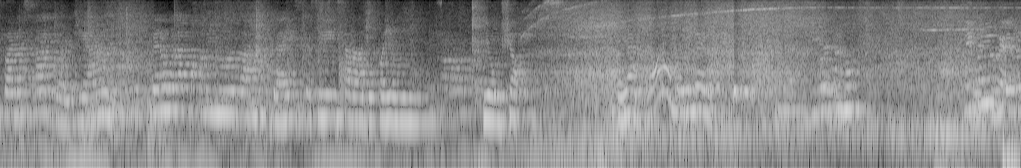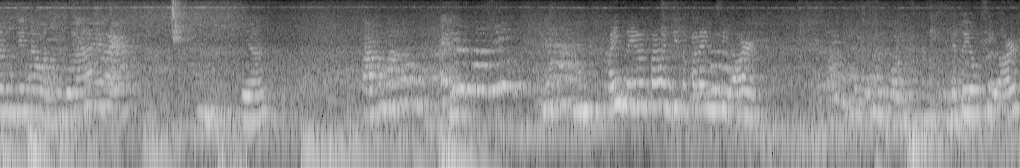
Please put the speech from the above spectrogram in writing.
para sa Georgian. Pero wala pa kami mga gamit guys kasi sarado pa yung yung shop. Ayan, wow, maingay. Ayan, ano? Dito yung red. Meron din naman yung bulata. To. Ay, pa mayroon pa. Dito pa rin yung CR. Ito yung CR,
